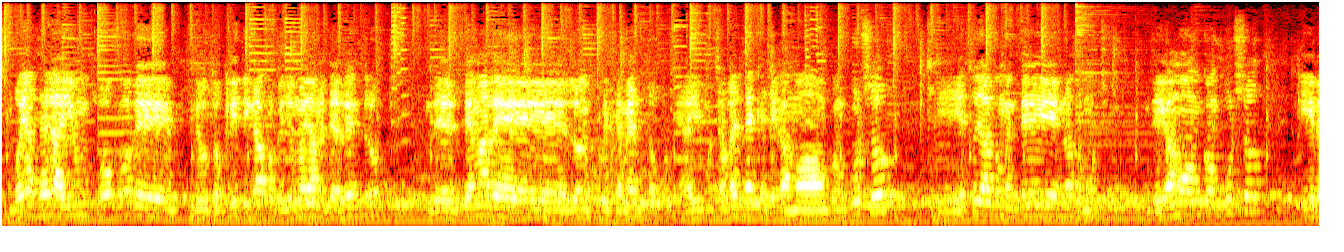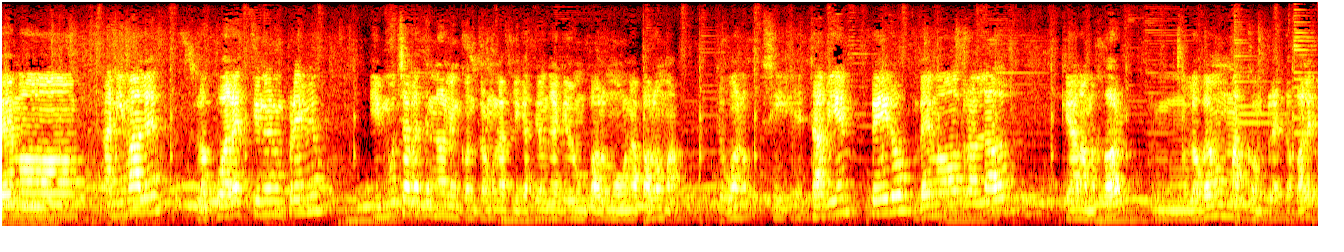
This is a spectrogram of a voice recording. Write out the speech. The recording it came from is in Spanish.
voy a hacer ahí un poco de, autocrítica, porque yo me voy a meter dentro del tema de los enjuiciamientos, porque hay muchas veces que llegamos a un concurso, y esto ya lo comenté no hace mucho, llegamos a un concurso y vemos animales, los cuales tienen un premio, y muchas veces no le encontramos la explicación, ya que es un palomo o una paloma, que bueno, sí, está bien, pero vemos otro al lado que a lo mejor mm, los vemos más completos, ¿vale?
